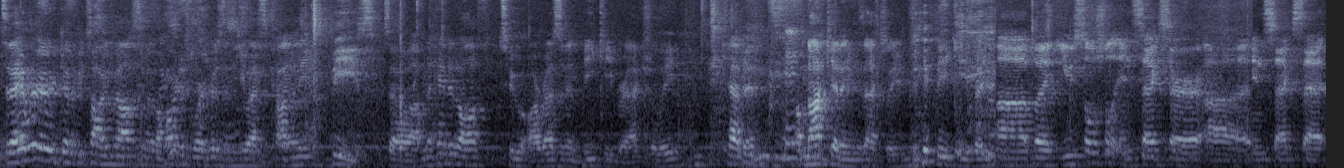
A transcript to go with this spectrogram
Today we're going to be talking about some of the hardest workers in the U.S. economy, bees. So I'm going to hand it off to our resident beekeeper, actually, Kevin. I'm not kidding, he's actually beekeeping. Uh, but eusocial insects are uh, insects that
